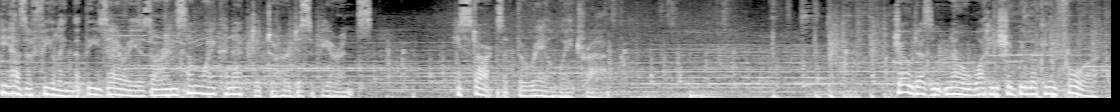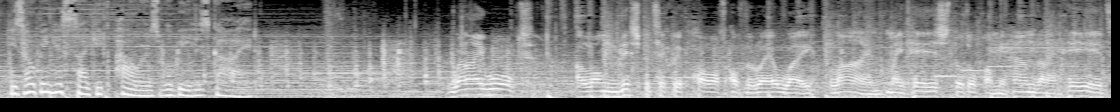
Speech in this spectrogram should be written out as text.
He has a feeling that these areas are in some way connected to her disappearance. He starts at the railway track. Joe doesn't know what he should be looking for. He's hoping his psychic powers will be his guide. When I walked along this particular part of the railway line. My hair stood up on my hand and I heard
